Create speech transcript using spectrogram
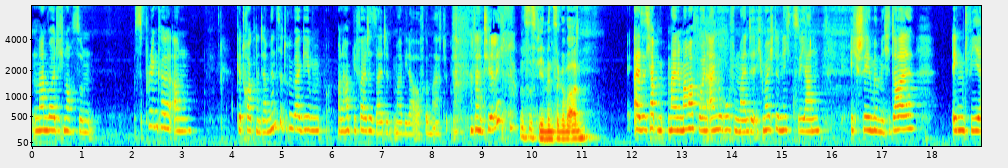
Und dann wollte ich noch so ein Sprinkle an getrockneter Minze drüber geben und habe die falsche Seite mal wieder aufgemacht. Natürlich. Und es ist viel Minze geworden. Also ich habe meine Mama vorhin angerufen und meinte, ich möchte nicht zu Jan, ich schäme mich doll. Irgendwie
